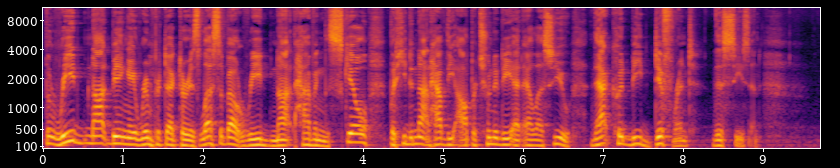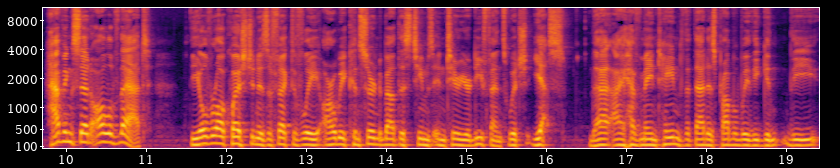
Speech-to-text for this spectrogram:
But Reid not being a rim protector is less about Reid not having the skill, but he did not have the opportunity at LSU. That could be different this season. Having said all of that, the overall question is effectively are we concerned about this team's interior defense? Which, yes, that I have maintained that that is probably the the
